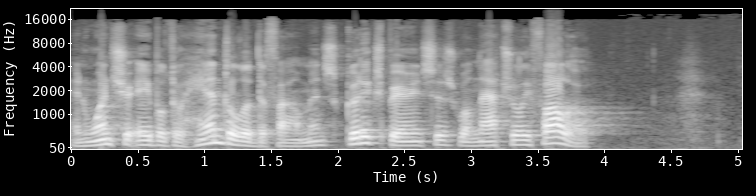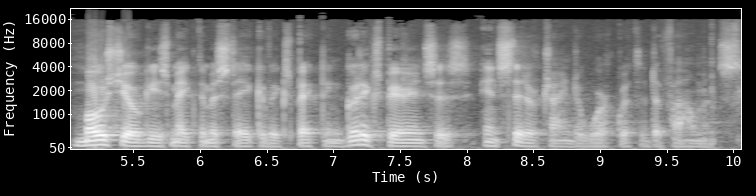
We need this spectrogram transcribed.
And once you're able to handle the defilements, good experiences will naturally follow. Most yogis make the mistake of expecting good experiences instead of trying to work with the defilements.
